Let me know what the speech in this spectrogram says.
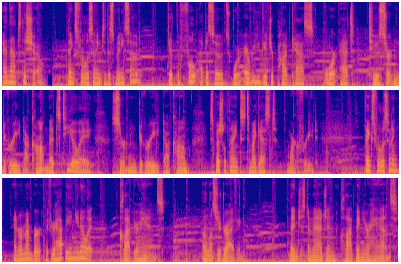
And that's the show. Thanks for listening to this minisode. Get the full episodes wherever you get your podcasts or at toacertaindegree.com. That's T O A certaindegree.com. Special thanks to my guest, Mark Freid. Thanks for listening, and remember, if you're happy and you know it, clap your hands. Unless you're driving. Then just imagine clapping your hands.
